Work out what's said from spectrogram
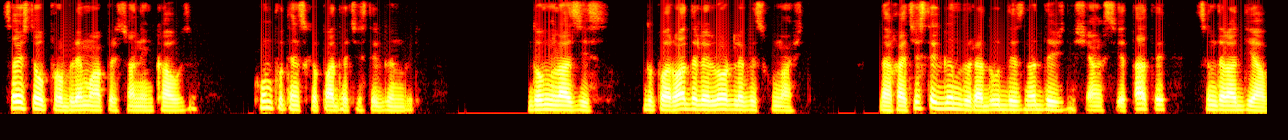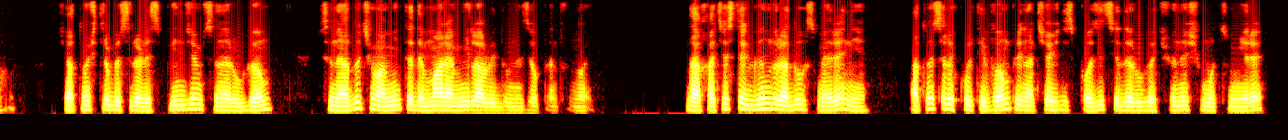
sau este o problemă a persoanei în cauză? Cum putem scăpa de aceste gânduri? Domnul a zis, după roadele lor le veți cunoaște. Dacă aceste gânduri aduc deznădejde și anxietate, sunt de la diavol. Și atunci trebuie să le respingem, să ne rugăm și să ne aducem aminte de marea mila lui Dumnezeu pentru noi. Dacă aceste gânduri aduc smerenie, atunci să le cultivăm prin aceeași dispoziție de rugăciune și mulțumire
